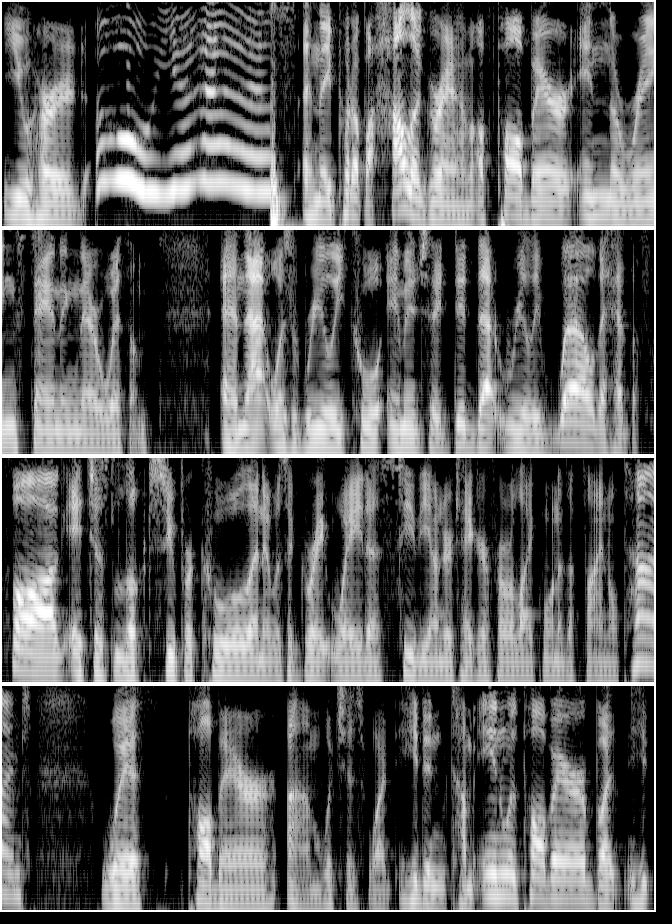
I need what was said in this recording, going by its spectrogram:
you heard, oh yes. And they put up a hologram of Paul Bearer in the ring standing there with him. And that was really cool image. They did that really well. They had the fog. It just looked super cool. And it was a great way to see The Undertaker for like one of the final times with Paul Bearer, um, which is what he didn't come in with Paul Bearer, but he,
